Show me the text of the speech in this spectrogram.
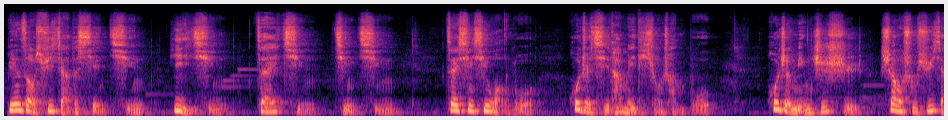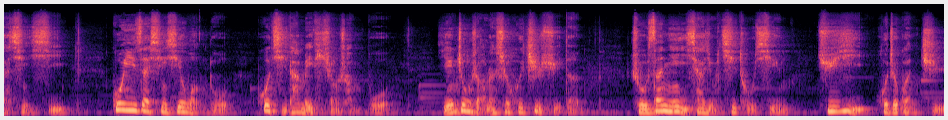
编造虚假的险情、疫情、灾情、警情，在信息网络或者其他媒体上传播，或者明知是上述虚假信息，故意在信息网络或其他媒体上传播，严重扰乱社会秩序的，处三年以下有期徒刑、拘役或者管制；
